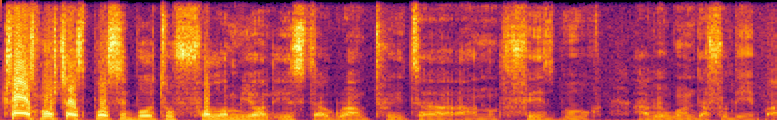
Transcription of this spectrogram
try as much as possible to follow me on Instagram, Twitter, and Facebook. Have a wonderful day. Bye.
